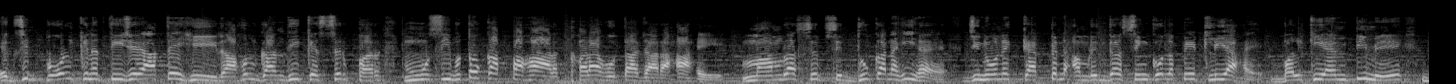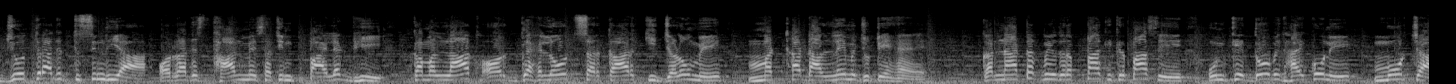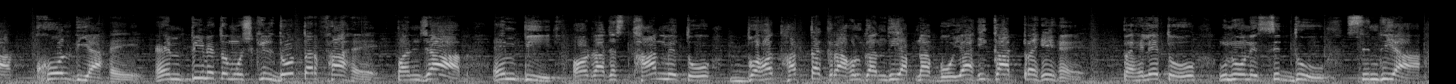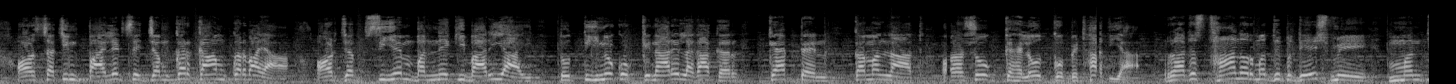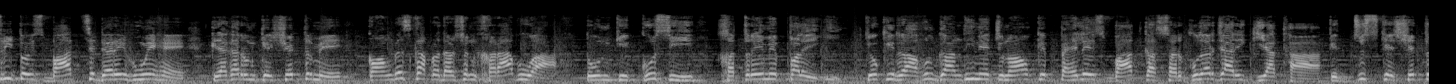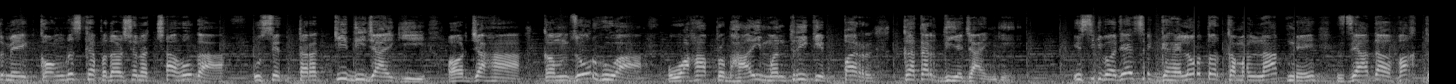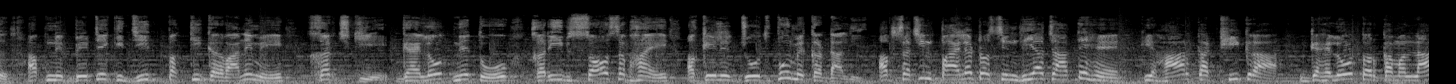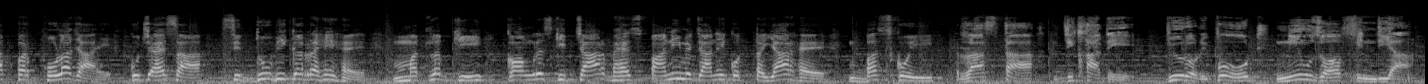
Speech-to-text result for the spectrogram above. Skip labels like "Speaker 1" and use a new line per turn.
Exit poll के नतीजे आते ही राहुल गांधी के सिर पर मुसीबतों का पहाड़ खड़ा होता जा रहा है। मामला सिर्फ़ सिद्धू का नहीं है, जिन्होंने कैप्टन अमरिंदर सिंह को लपेट लिया है, बल्कि एमपी में ज्योतिरादित्य सिंधिया और राजस्थान में सचिन पायलट भी कमलनाथ और गहलोत सरकार की जड़ों में मट्ठा डालने में जुटे हैं। कर्नाटक में येदुरप्पा की कृपा से उनके दो विधायकों ने मोर्चा खोल दिया है। एमपी में तो मुश्किल दो तरफा है। पंजाब, एमपी और राजस्थान में तो बहुत हद तक राहुल गांधी अपना बोया ही काट रहे हैं। पहले तो उन्होंने सिद्धू, सिंधिया और सचिन पायलट से जमकर काम करवाया और जब सीएम बनने की बारी आई तो तीनों को किनारे लगाकर कैप्टन कमलनाथ और अशोक गहलोत को बिठा दिया। राजस्थान और मध्य प्रदेश में मंत्री तो इस बात से डरे हुए हैं कि अगर उनके क्षेत्र में कांग्रेस का प्रदर्शन खराब हुआ तो उनकी कुर्सी खतरे में पड़ेगी। क्योंकि राहुल गांधी ने चुनाव के पहले इस बात का सर्कुलर जारी किया था कि जिसके क्षेत्र में कांग्रेस का प्रदर्शन अच्छा होगा, उसे तरक्की दी जाएगी और जहाँ कमज़ोर हुआ, वहाँ प्रभारी मंत्री के पर कतर दिए जाएँगे। इसी वजह से गहलोत और कमलनाथ ने ज़्यादा वक्त अपने बेटे की जीत पक्की करवाने में खर्च किए। गहलोत ने तो करीब सौ सभाएँ अकेले जोधपुर में कर डाली। अब सचिन पायलट और सिंधिया चाहते हैं कि हार का ठीकरा गहलोत और कमलनाथ पर फोड़ा जाए। कुछ ऐसा सिद्धू भी कर रहे हैं। मतलब कि कांग्रेस की चार भैंस पानी में जाने को तैयार है। बस कोई रास्ता दिखा दे। Bureau Report, News of India.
